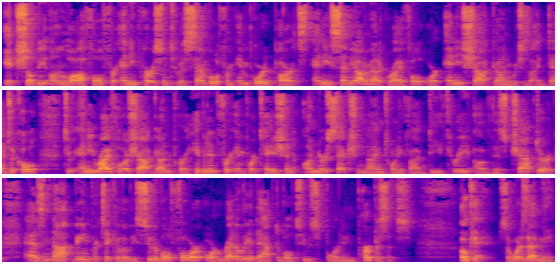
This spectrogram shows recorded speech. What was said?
it shall be unlawful for any person to assemble from imported parts any semi-automatic rifle or any shotgun which is identical to any rifle or shotgun prohibited for importation under section 925D3 of this chapter as not being particularly suitable for or readily adaptable to sporting purposes. Okay, so what does that mean?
